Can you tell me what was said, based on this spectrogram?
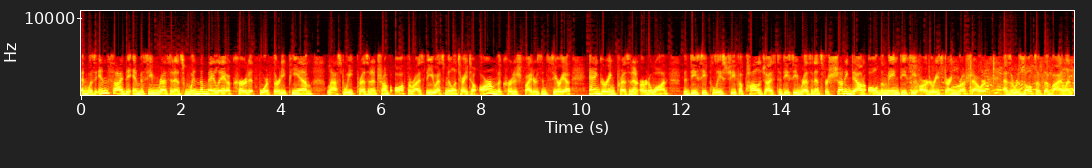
and was inside the embassy residence when the melee occurred at 4:30 p.m. Last week, President Trump authorized the U.S. military to arm the Kurdish fighters in Syria, angering President Erdogan. The D.C. police chief apologized to D.C. residents for shutting down all the main D.C. arteries during rush hour as a result of the violence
